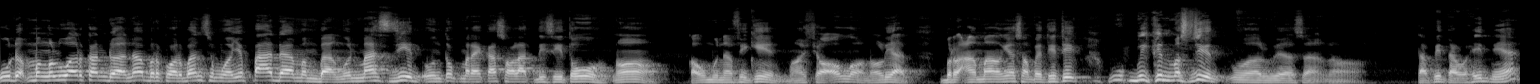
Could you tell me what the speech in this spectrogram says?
udah mengeluarkan dana berkorban semuanya pada membangun masjid untuk mereka sholat di situ. No, kaum munafikin, masya Allah, no lihat beramalnya sampai titik bikin masjid luar biasa. No, tapi tauhidnya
